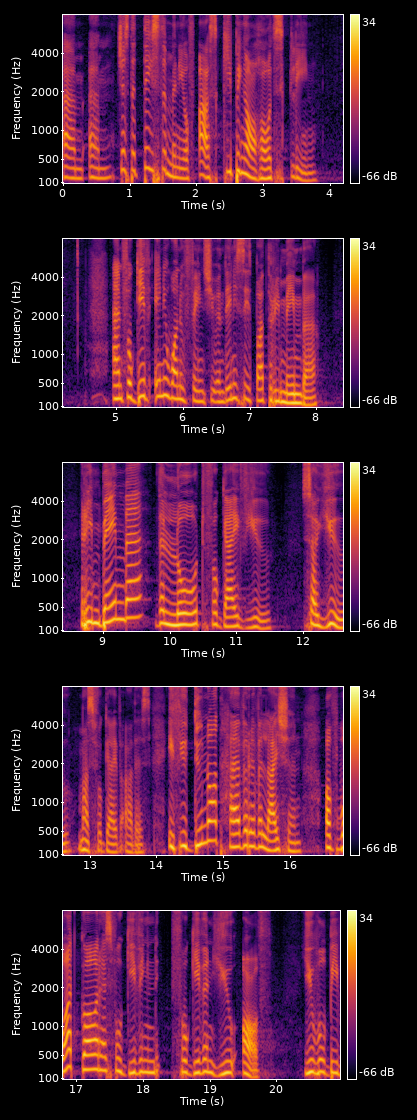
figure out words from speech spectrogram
um, um, just a testimony of us keeping our hearts clean. And forgive anyone who offends you. And then he says, but remember, remember the Lord forgave you, so you must forgive others. If you do not have a revelation of what God has forgiven, forgiven you of, you will be,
